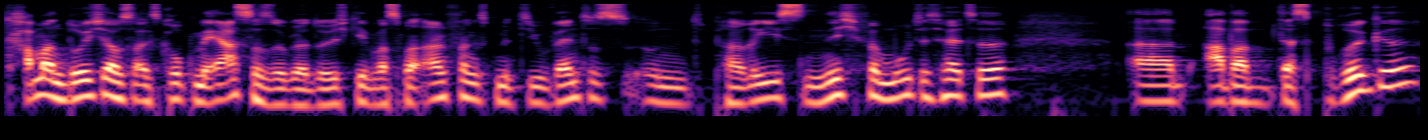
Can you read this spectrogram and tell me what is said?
kann man durchaus als Gruppenerster sogar durchgehen, was man anfangs mit Juventus und Paris nicht vermutet hätte. Ähm, aber dass Brügge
